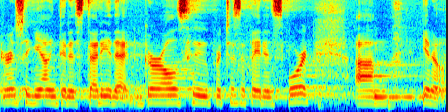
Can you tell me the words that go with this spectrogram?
Ernst & Young did a study that girls who participate in sport, um, you know,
